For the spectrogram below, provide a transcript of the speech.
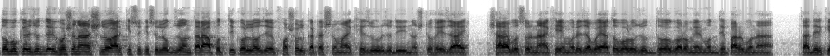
তবুকের যুদ্ধের ঘোষণা আসলো আর কিছু কিছু লোকজন তারা আপত্তি করল যে ফসল কাটার সময় খেজুর যদি নষ্ট হয়ে যায়, সারা বছর না খেয়ে মরে যাব, এত বড় যুদ্ধ গরমের মধ্যে পারব না। তাদেরকে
